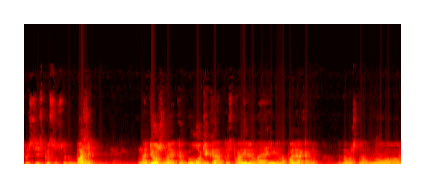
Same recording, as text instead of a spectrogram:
то есть здесь присутствует в базе. Надежная как бы логика, то есть проверенная именно поляками. Потому что ну,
